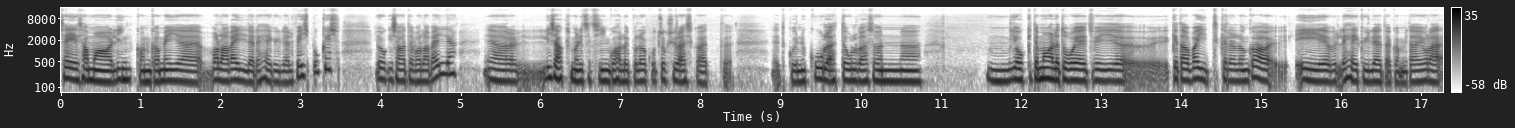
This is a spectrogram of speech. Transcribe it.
seesama link on ka meie Vala välja leheküljel Facebookis, joogisaade Vala välja, ja lisaks ma lihtsalt siinkohal võib-olla kutsuks üles ka, et et kui nüüd kuulajate hulgas on mm, jookide maaletoojaid või eh, keda vaid, kellel on ka e-leheküljed, aga mida ei ole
